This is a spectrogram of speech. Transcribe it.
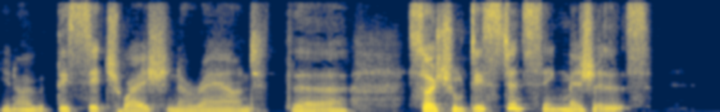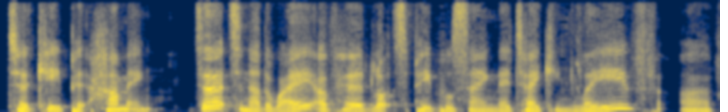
you know, this situation around the, social distancing measures to keep it humming. So that's another way. I've heard lots of people saying they're taking leave. I've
